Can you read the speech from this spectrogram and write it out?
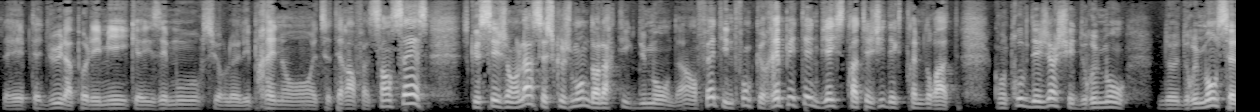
vous avez peut-être vu la polémique avec Zemmour sur les prénoms, etc. Enfin, sans cesse. Parce que ces gens-là, c'est ce que je montre dans l'article du Monde. Hein. En fait, ils ne font que répéter une vieille stratégie d'extrême droite qu'on trouve déjà chez Drummond de Drummond, c'est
